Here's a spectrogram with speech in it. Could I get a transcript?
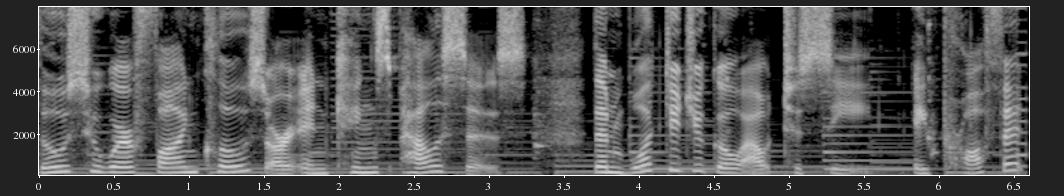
those who wear fine clothes are in king's palaces. Then what did you go out to see? A prophet?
